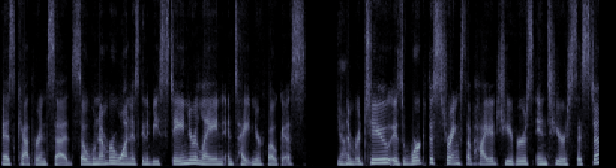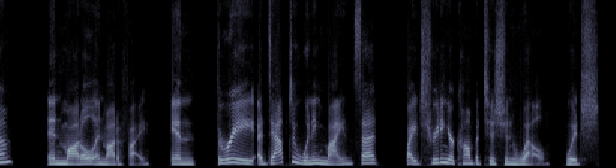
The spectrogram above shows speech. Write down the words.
as Catherine said. So number one is going to be stay in your lane and tighten your focus. Yeah. Number two is work the strengths of high achievers into your system and model and modify. And three, adapt a winning mindset by treating your competition well, which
